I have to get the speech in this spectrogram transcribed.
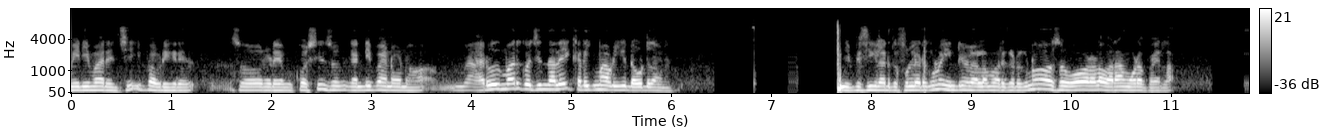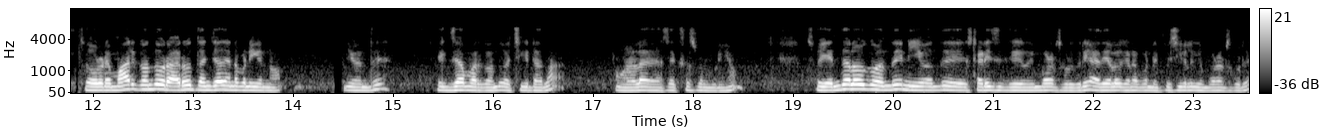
மீடியமாக இருந்துச்சு இப்போ அப்படி கிடையாது. ஸோ என்னுடைய கொஸ்டின்ஸ் வந்து கண்டிப்பாக என்ன ஒன்று அறுபது மார்க் வச்சிருந்தாலே கிடைக்குமா அப்படிங்கிற டவுட் தான் எனக்கு நீ ஃபிசிக்கல் எடுத்து ஃபுல் எடுக்கணும் இன்டர்வியூ நல்ல மார்க் எடுக்கணும். ஸோ ஓவராலாக வராமல் கூட போயிடலாம். ஸோ அவருடைய மார்க் வந்து ஒரு அறுபத்தஞ்சாவது என்ன பண்ணிக்கணும்? நீ வந்து எக்ஸாம் மார்க் வந்து வச்சுக்கிட்டா தான் உங்களால் சக்ஸஸ் பண்ண முடியும். ஸோ எந்த அளவுக்கு வந்து நீ வந்து ஸ்டடீஸுக்கு இம்பார்ட்டன்ஸ் கொடுக்குறியோ அதே அளவுக்கு என்ன பண்ணு? ஃபிசிக்கலுக்கு இம்பார்ட்டன்ஸ் கொடு.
